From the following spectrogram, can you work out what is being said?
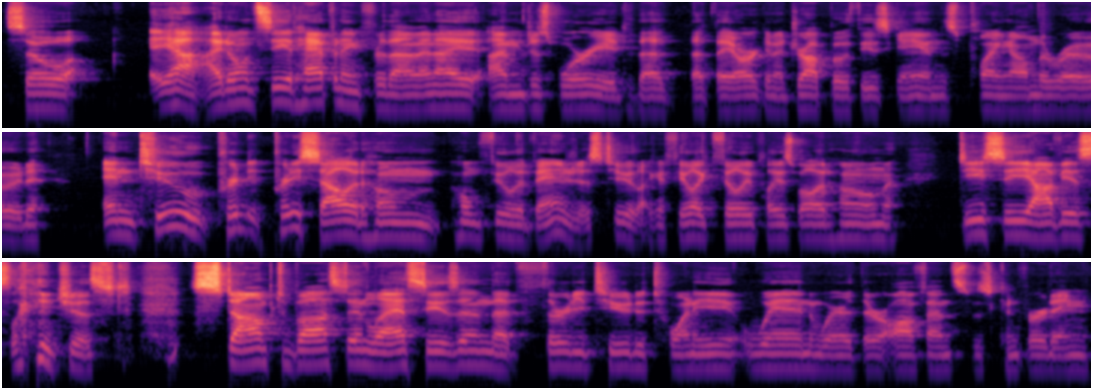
So yeah, I don't see it happening for them, and I I'm just worried that that they are going to drop both these games playing on the road and two pretty pretty solid home home field advantages too. Like I feel like Philly plays well at home. DC obviously just stomped Boston last season that 32 to 20 win where their offense was converting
